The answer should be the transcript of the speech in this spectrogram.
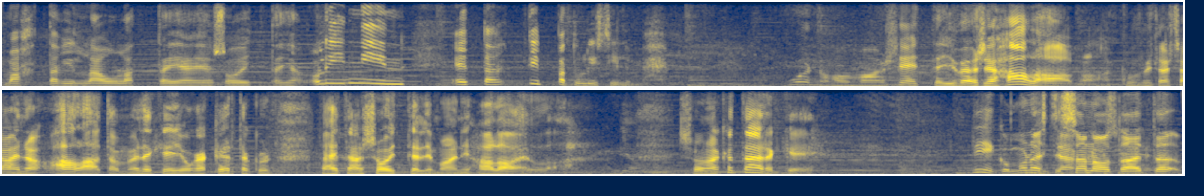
mahtavin laulattaja ja soittaja. Oli niin, että tippa tuli silmään huono homma on se, että ei pääse halaamaan, kun pitäisi aina halata. Melkein joka kerta, kun lähdetään soittelemaan, niin halaillaan. Se on aika tärkeä. Niin, kun monesti Mitä sanotaan, että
